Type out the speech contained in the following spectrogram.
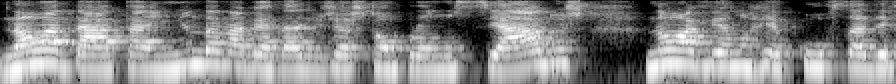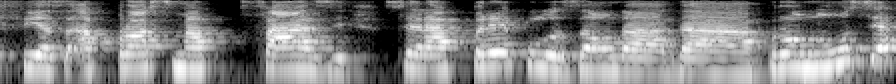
Não há data ainda, na verdade, já estão pronunciados. Não havendo recurso da defesa, a próxima fase será a preclusão da, da pronúncia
